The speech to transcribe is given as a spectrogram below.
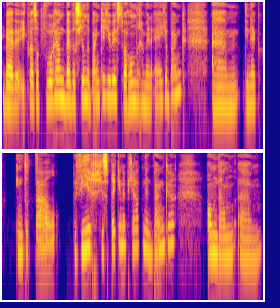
Beide. Ik was op voorhand bij verschillende banken geweest, waaronder mijn eigen bank. Um, die ik in totaal vier gesprekken heb gehad met banken om dan um,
